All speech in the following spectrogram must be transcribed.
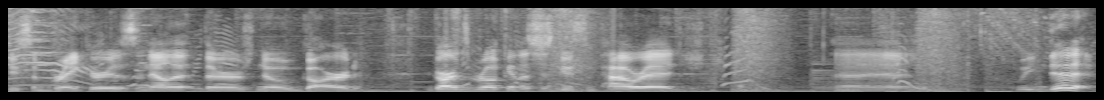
do some breakers, and now that there's no guard, guard's broken, let's just do some power edge. And we did it!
